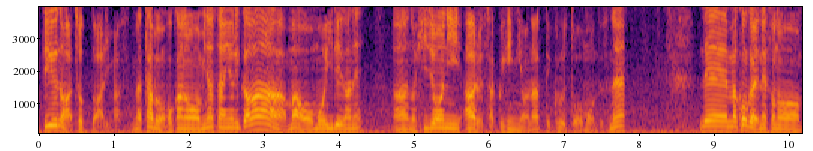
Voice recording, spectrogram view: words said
っていうのはちょっとあります。まあ、多分他の皆さんよりかは、まあ、思い入れがね、あの、非常にある作品にはなってくると思うんですね。で、まあ、今回ね、その、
